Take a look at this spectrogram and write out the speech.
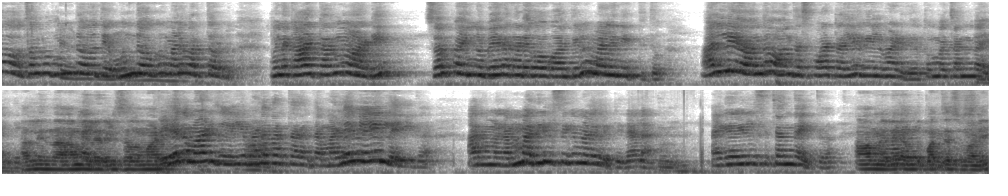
ಹೋ- ಸ್ವಲ್ಪ ಮುಂದೆ ಹೋದೆವು. ಮುಂದೆ ಹೋಗುವ ಮಳೆ ಬರ್ತಾ ಉಂಟು. ಪುನಃ ಕಾರ್ ಟರ್ನ್ ಮಾಡಿ ಸ್ವಲ್ಪ ಇನ್ನು ಬೇರೆ ಕಡೆಗೆ ಹೋಗುವ ಅಂತೇಳಿ ಮಳೆ ನಿಂತಿತ್ತು. ಅಲ್ಲಿ ಒಂದು ಆನ್ ದ ಸ್ಪಾಟ್ ಅಲ್ಲಿ ರೀಲ್ ಮಾಡಿದೆವು. ತುಂಬಾ ಚಂದ ಇದೆ ಅಲ್ಲಿಂದ ಆಮೇಲೆ ರೀಲ್ಸ್ ಎಲ್ಲ ಮಾಡಿ. ಬೇಗ ಮಾಡಿದ್ವು ಇಲ್ಲಿ ಮಳೆ ಬರ್ತಾರಂತ ಮಳೆವೇ ಇಲ್ಲ ಈಗ. ಆದ್ರೆ ನಮ್ಮ ರೀಲ್ಸಿಗೆ ಮಳೆ ಬಿಟ್ಟಿದೆ ಅಲ್ಲ? ಹಾಗೆ ರೀಲ್ಸ್ ಚಂದ ಆಯ್ತು. ಆಮೇಲೆ ಒಂದು ಪರ್ಚೇಸ್ ಮಾಡಿ.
